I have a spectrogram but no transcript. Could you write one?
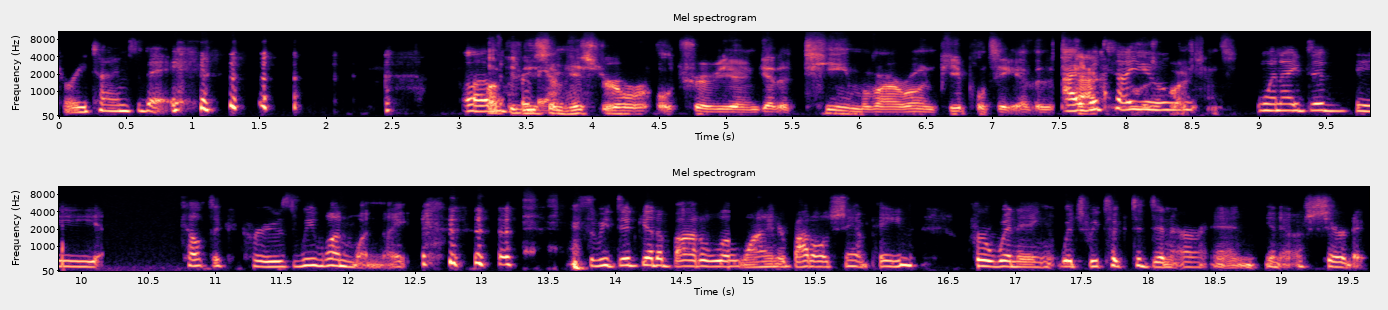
three times a day. Love to trivia. do some historical trivia and get a team of our own people together. To I would tell you questions. when I did the Celtic cruise, we won one night. so we did get a bottle of wine or bottle of champagne for winning, which we took to dinner and you know shared it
